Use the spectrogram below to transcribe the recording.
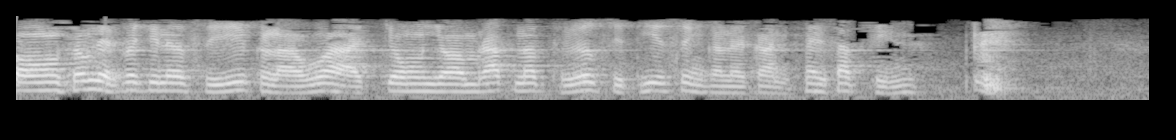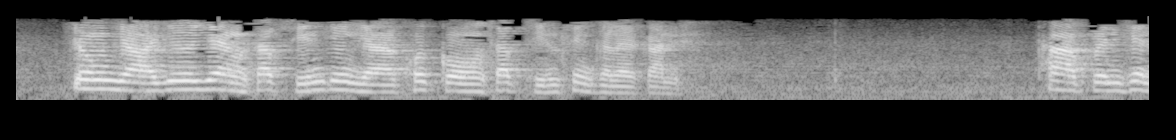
องค์สมเด็จพระจินสีกล่าวว่าจงยอมรับนับถือสิทธิซึ่งกันและกัน ให้ทรัพย์สิน จงอย่ายื้อแย่งทรัพย์สิน จงอย่าคดโกงทรัพย์สินซึ่งกันและกัน ถ้าเป็นเช่น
